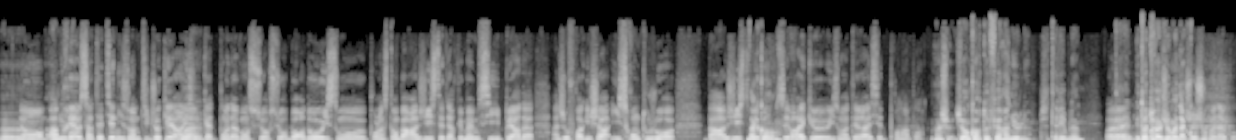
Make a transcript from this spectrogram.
Euh, Non, après Saint-Etienne, ils ont un petit joker. hein. Ouais. Ils ont 4 points d'avance sur, sur Bordeaux. Ils sont euh, pour l'instant barragistes. C'est-à-dire que même s'ils perdent à, à Geoffroy Guichard, ils seront toujours euh, barragistes. Mais D'accord. bon, c'est vrai qu'ils ont intérêt à essayer de prendre un point. Je- je vais encore te faire un nul. C'est terrible. Hein Ouais, Et toi, tu vas jouer Monaco Je joue Monaco.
